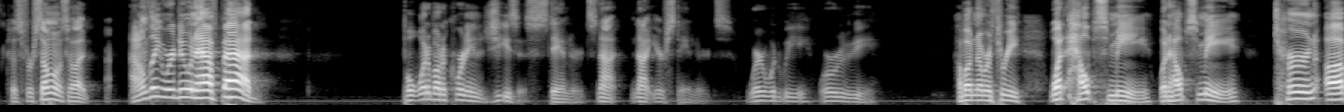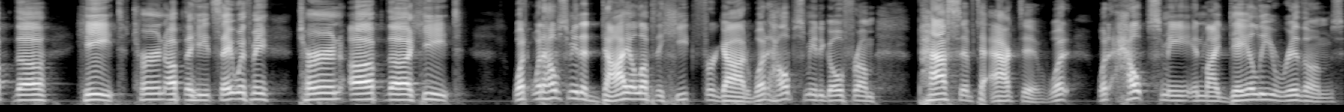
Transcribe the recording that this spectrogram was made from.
Because for some of us, like, I don't think we're doing half bad. But what about according to Jesus' standards, not, not your standards? Where would we where would we be? How about number three? What helps me? What helps me turn up the heat? Turn up the heat. Say it with me. Turn up the heat. What, what helps me to dial up the heat for God? What helps me to go from passive to active? What, what helps me in my daily rhythms,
